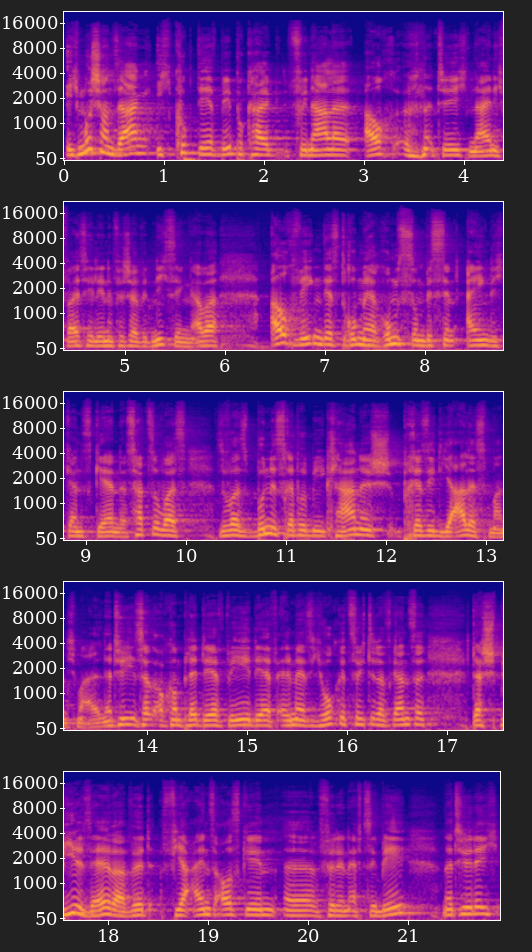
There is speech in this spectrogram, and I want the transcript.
ich muss schon sagen, ich gucke DFB-Pokalfinale auch äh, natürlich, nein, ich weiß, Helene Fischer wird nicht singen, aber auch wegen des Drumherums so ein bisschen eigentlich ganz gern. Das hat sowas, sowas bundesrepublikanisch-präsidiales manchmal. Natürlich ist das auch komplett DFB, DFL-mäßig hochgezüchtet, das Ganze. Das Spiel selber wird 4-1 ausgehen äh, für den FCB natürlich.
